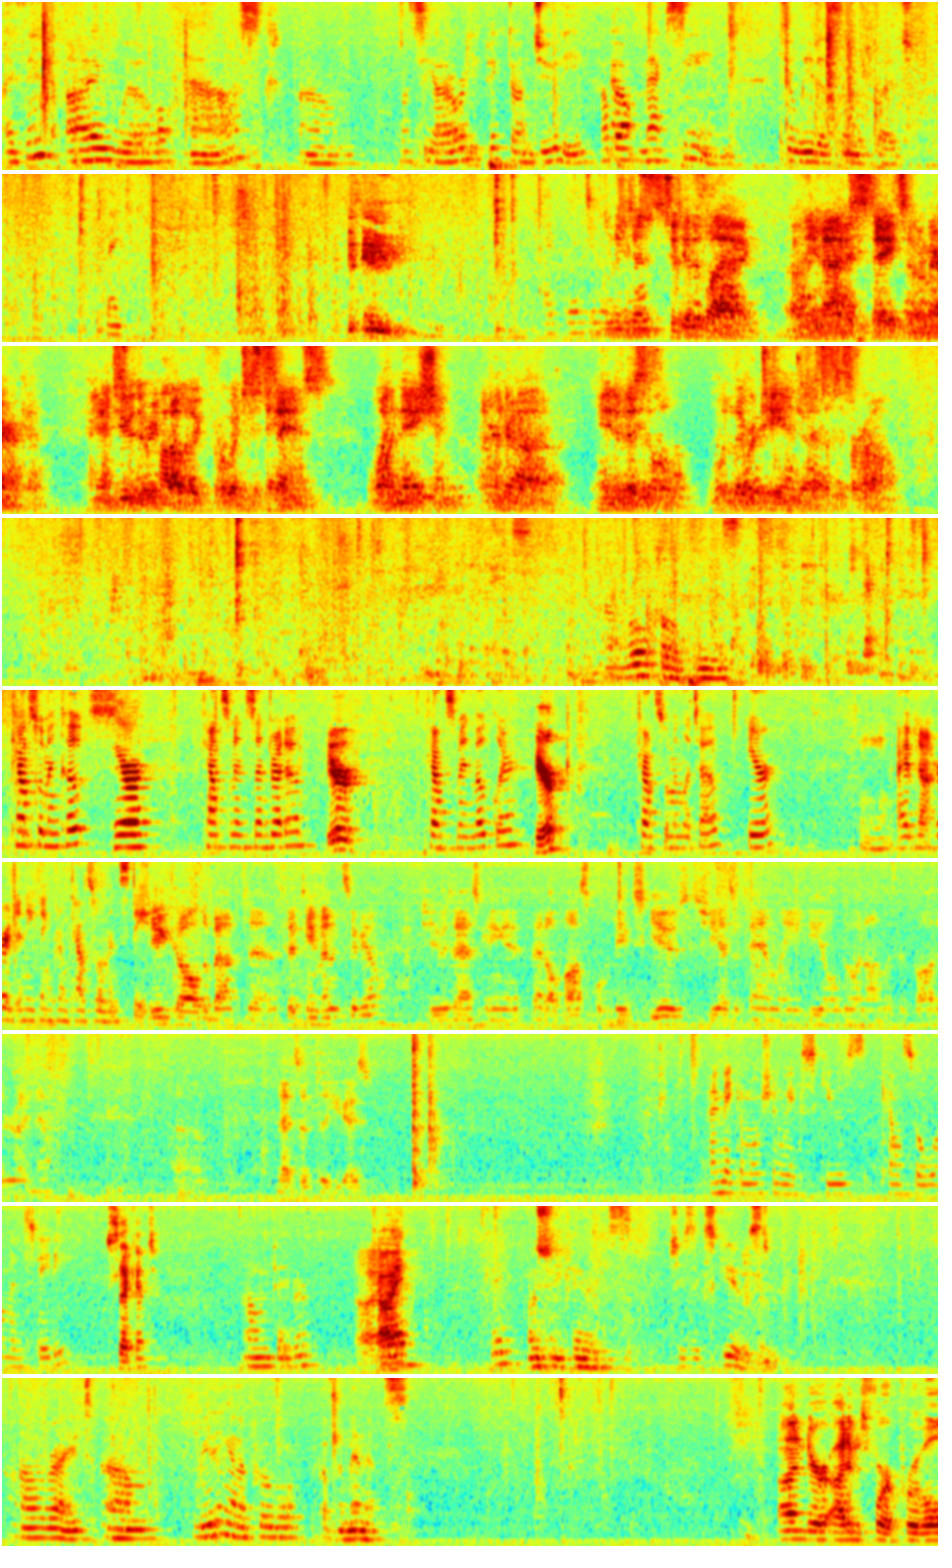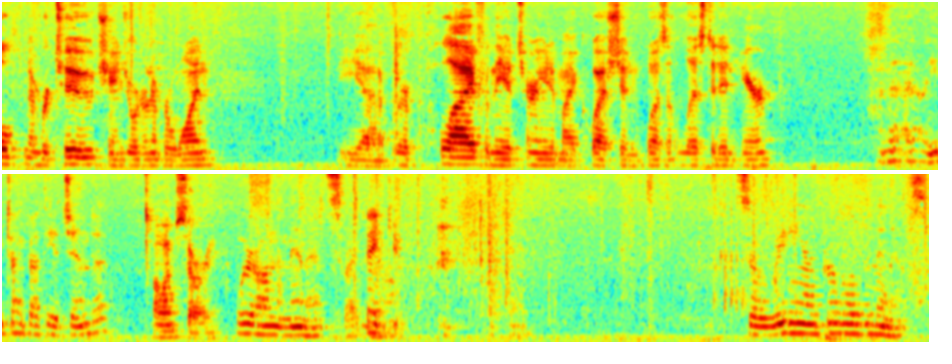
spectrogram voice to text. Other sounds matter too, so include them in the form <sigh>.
I think I will ask, um, let's see, I already picked on Judy. How about Maxine to lead us in the pledge? Thank you. Allegiance to the flag of the United States of America and to the republic for which it stands, one nation, under God, indivisible, with liberty and justice for all. Uh, Roll call, please. Councilman Coates? Here. Councilman Sandretto? Here. Councilman Mochler? Here? Councilwoman Leteau? Here. And I have not heard anything from Councilwoman Stady. She called about uh, 15 minutes ago. She was asking if at all possible to be excused. She has a family deal going on with her father right now. Um, That's up to you guys. I make a motion, we excuse Councilwoman Stady. Second? All in favor? Aye. Okay, motion carries. She's excused. All right, um, reading and approval of the minutes. Under items for approval, number two, change order number one. The uh, reply from the attorney to my question wasn't listed in here. Are the- Are you talking about the agenda? Oh, I'm sorry. We're on the minutes right now. Thank you. Okay. So reading and approval of the minutes.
